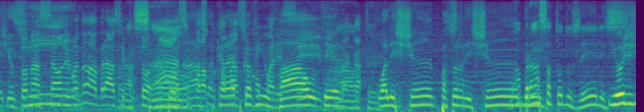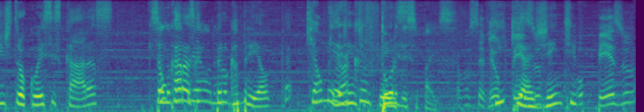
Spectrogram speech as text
Ah, Tinha o Tonação, né? Manda um abraço aí pro Tonação. Tonasso. Tonação, Fala pro aquela época vinha o Walter. Walter. O Alexandre, pastor Alexandre. Um abraço a todos eles. E hoje a gente trocou esses caras, que são Pelo caras Gabriel, né? pelo Gabriel. que é o que a melhor cantor fez? desse país. Pra você ver que o que a peso, gente o peso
